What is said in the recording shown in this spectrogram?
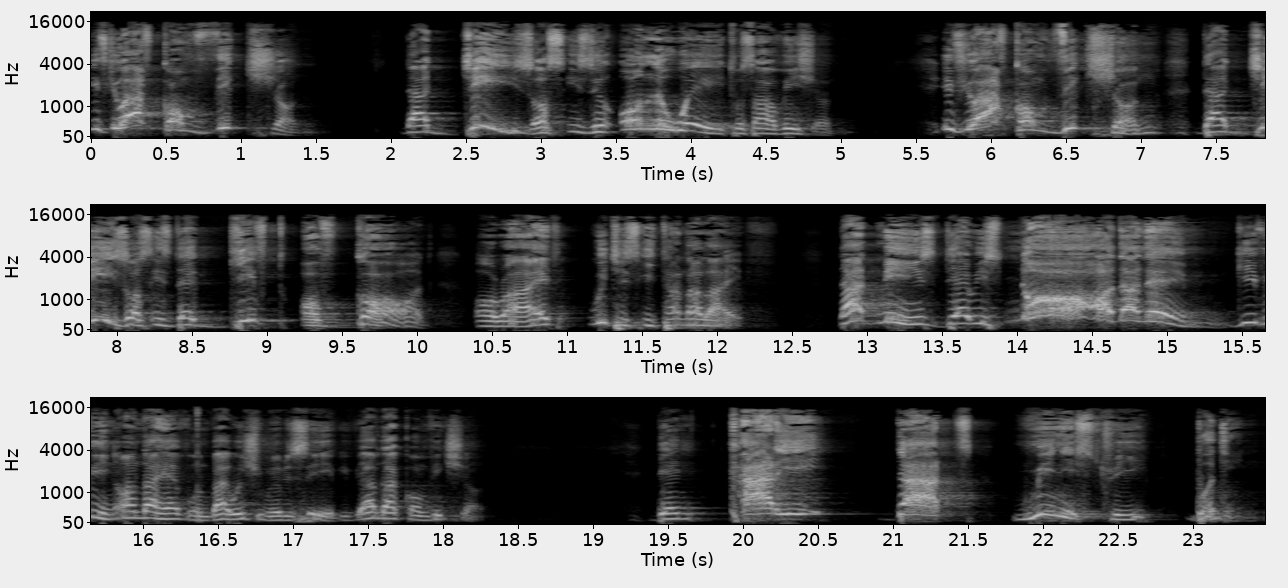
If you have conviction that Jesus is the only way to salvation, if you have conviction that Jesus is the gift of God, all right, which is eternal life, that means there is no other name given under heaven by which you may be saved. If you have that conviction, then carry that ministry burden.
